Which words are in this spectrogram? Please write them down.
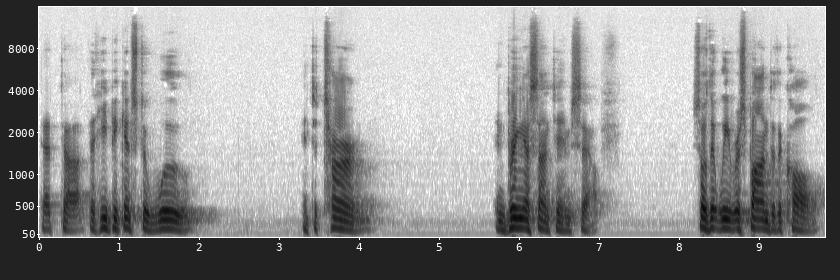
that, uh, that he begins to woo and to turn and bring us unto himself so that we respond to the call.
